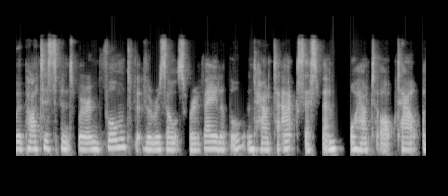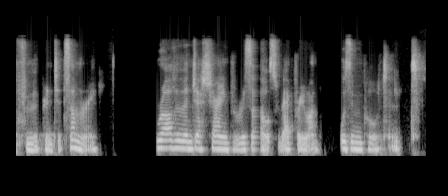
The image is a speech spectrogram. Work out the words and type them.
where participants were informed that the results were available and how to access them or how to opt out from the printed summary, rather than just sharing the results with everyone, was important.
